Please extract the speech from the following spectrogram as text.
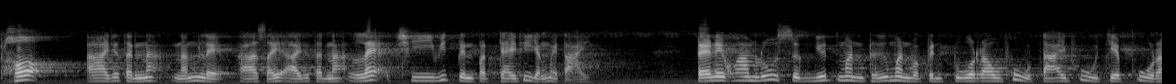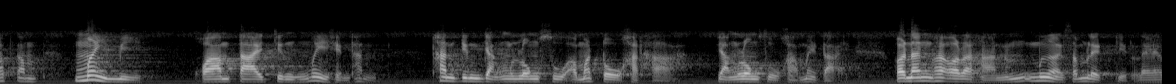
เพราะอายตนะนั้นแหละอาศัยอายตนะ และชีวิตเป็นปัจจัยที่ยังไม่ตาย แต่ในความรู้สึกยึดมั่นถือมั่นว่าเป็นตัวเราผู้ตายผู้เจ็บผู้รับกรรมไม่มีความตายจึงไม่เห็นท่าน ท่านจึงยังลงสู่อมตโตคาถาอย่างลงสู่ความไม่ตาย ราะนั้นพระอรหันต์เมื่อสำเร็จกิจแล้ว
